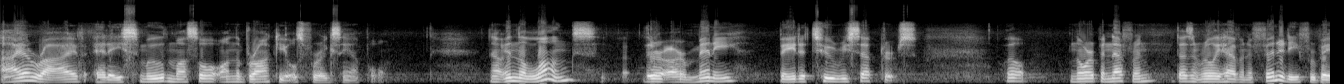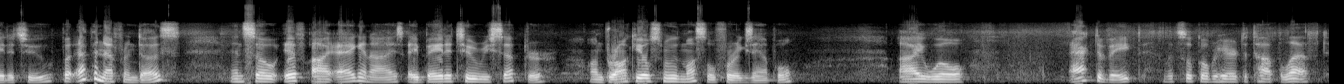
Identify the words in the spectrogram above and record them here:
I arrive at a smooth muscle on the bronchioles, for example. Now, in the lungs, there are many beta 2 receptors. Well, norepinephrine doesn't really have an affinity for beta 2, but epinephrine does. And so, if I agonize a beta 2 receptor on bronchial smooth muscle, for example, I will activate, let's look over here at the top left,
